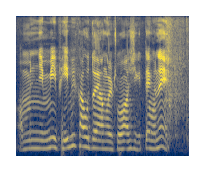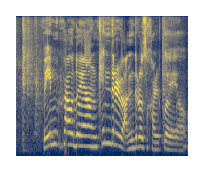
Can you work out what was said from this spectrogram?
어머님이 베이비 파우더 향을 좋아하시기 때문에 베이비 파우더 향 candle을 만들어서 갈 거예요.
